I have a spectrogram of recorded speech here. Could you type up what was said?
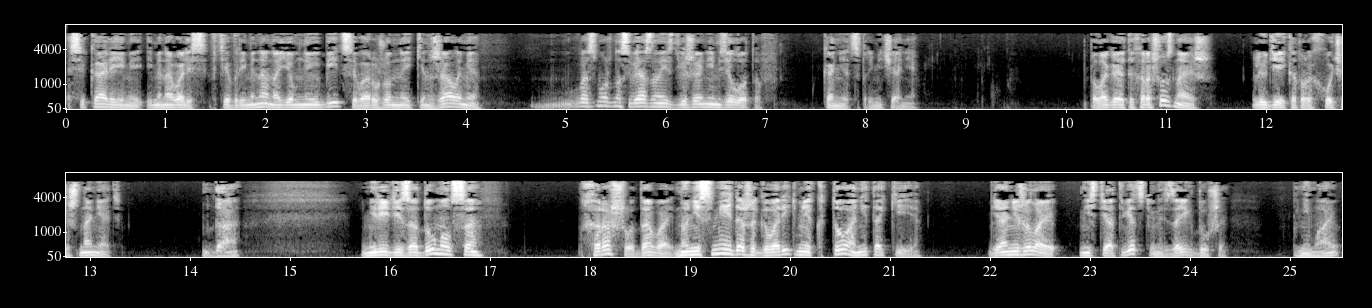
Сикариями именовались в те времена наемные убийцы, вооруженные кинжалами, возможно, связанные с движением зелотов. Конец примечания. Полагаю, ты хорошо знаешь людей, которых хочешь нанять? Да. Миридий задумался. Хорошо, давай, но не смей даже говорить мне, кто они такие. Я не желаю нести ответственность за их души. Понимаю.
